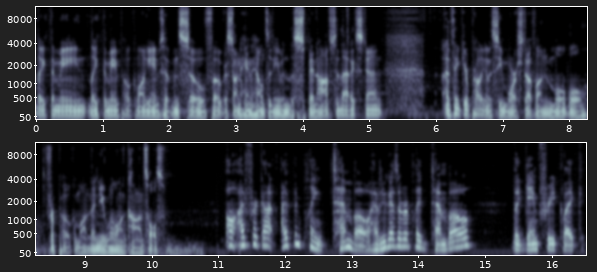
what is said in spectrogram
like the main like the main Pokemon games have been so focused on handhelds and even the spin-offs to that extent. I think you're probably going to see more stuff on mobile for Pokemon than you will on consoles. Oh, I forgot. I've been playing Tembo. Have you guys ever played Tembo? The Game Freak like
